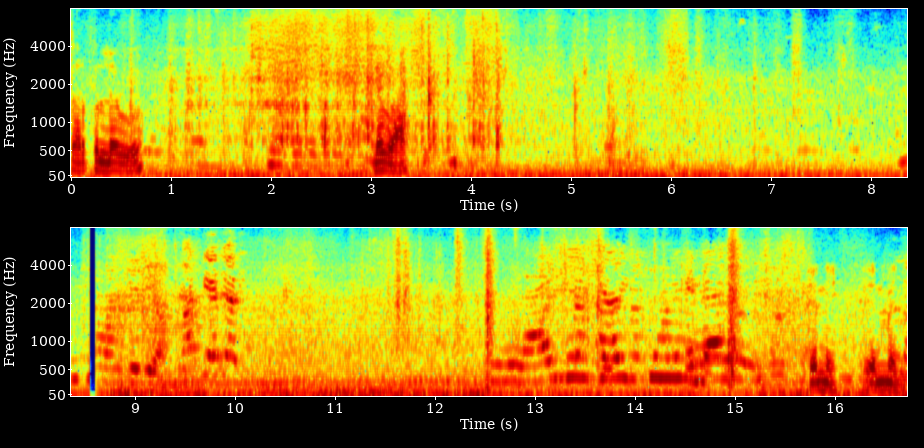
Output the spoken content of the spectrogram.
సర్పులు లేవు. లేవా? ఎన్ని? ఎనిమిది.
